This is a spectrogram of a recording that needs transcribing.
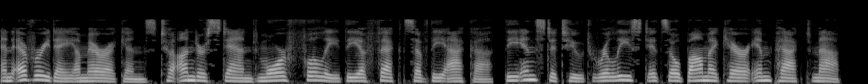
and everyday Americans to understand more fully the effects of the ACA, the Institute released its Obamacare Impact Map,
